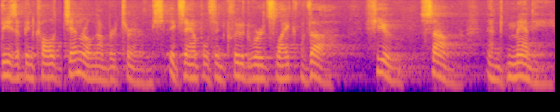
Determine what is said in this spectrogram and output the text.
These have been called general number terms. Examples include words like the, few, some, and many.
